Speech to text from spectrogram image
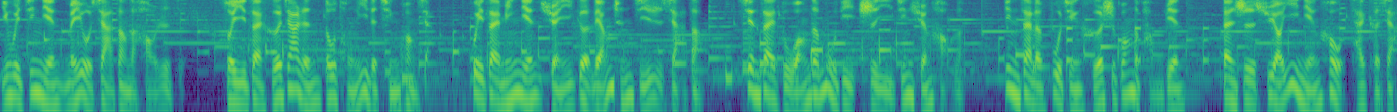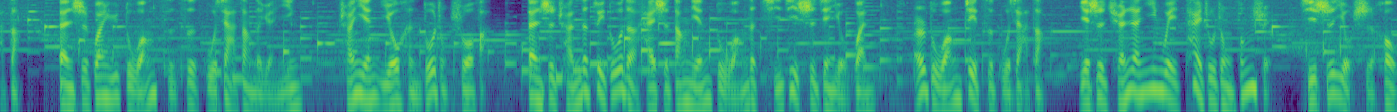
因为今年没有下葬的好日子，所以在何家人都同意的情况下。会在明年选一个良辰吉日下葬。现在赌王的墓地是已经选好了，定在了父亲何世光的旁边，但是需要一年后才可下葬。但是关于赌王此次不下葬的原因，传言有很多种说法，但是传的最多的还是当年赌王的奇迹事件有关。而赌王这次不下葬，也是全然因为太注重风水。其实有时候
